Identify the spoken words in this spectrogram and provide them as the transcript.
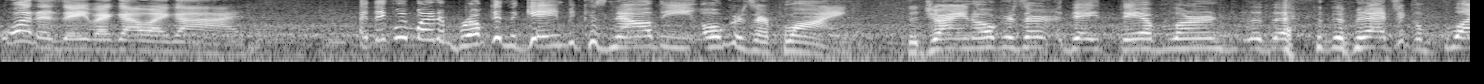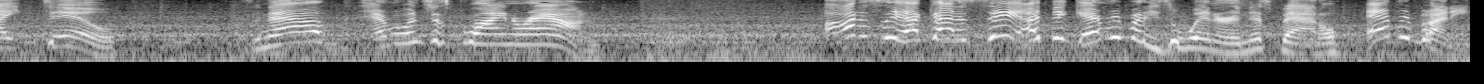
what is even going on? I think we might have broken the game because now the ogres are flying. The giant ogres are, they, they have learned the, the magic of flight too. So now everyone's just flying around. Honestly, I gotta say, I think everybody's a winner in this battle. Everybody.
